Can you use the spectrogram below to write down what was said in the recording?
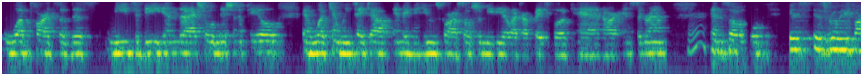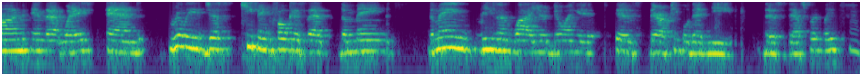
what parts of this need to be in the actual mission appeal and what can we take out and maybe use for our social media like our facebook and our instagram sure. and so it's it's really fun in that way and really just keeping focus that the main the main reason why you're doing it is there are people that need this desperately. Mm.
